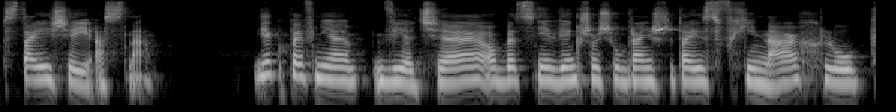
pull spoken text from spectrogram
staje się jasna. Jak pewnie wiecie, obecnie większość ubrań szyta jest w Chinach lub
